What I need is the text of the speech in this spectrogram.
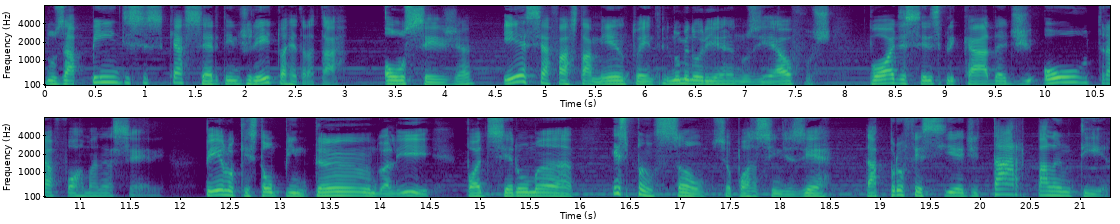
nos apêndices que a série tem direito a retratar. Ou seja, esse afastamento entre Númenóreanos e elfos pode ser explicada de outra forma na série. Pelo que estão pintando ali, pode ser uma expansão, se eu posso assim dizer, da profecia de Tar Palantir.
